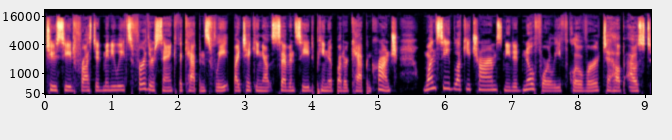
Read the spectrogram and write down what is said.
Two seed Frosted Mini Wheats further sank the Cap'n's fleet by taking out seven seed Peanut Butter Cap'n Crunch. One seed Lucky Charms needed no four leaf clover to help oust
